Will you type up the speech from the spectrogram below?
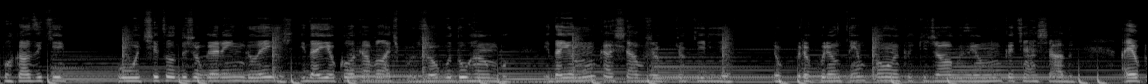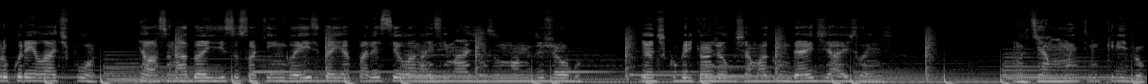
por causa que o título do jogo era em inglês. E daí eu colocava lá, tipo, jogo do Rambo. E daí eu nunca achava o jogo que eu queria. Eu procurei um tempão no Clique Jogos e eu nunca tinha achado. Aí eu procurei lá, tipo, relacionado a isso, só que em inglês, e daí apareceu lá nas imagens o nome do jogo. E eu descobri que é um jogo chamado Dead Island. O que é muito incrível.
